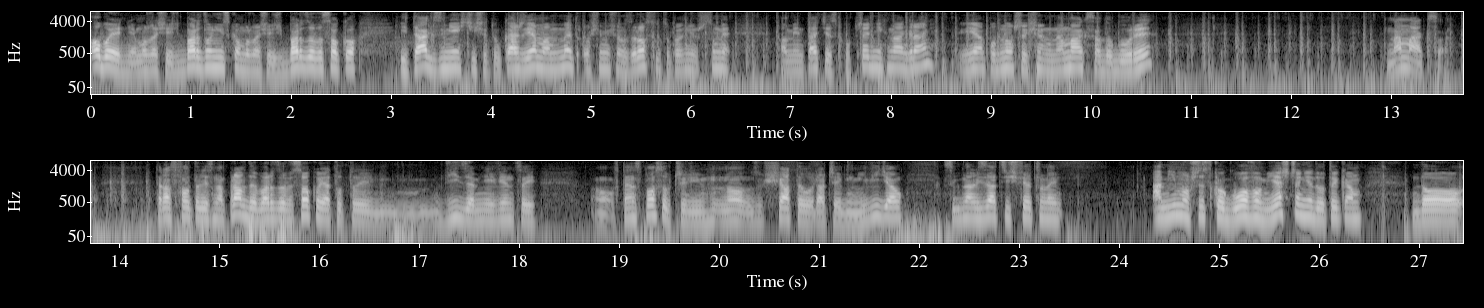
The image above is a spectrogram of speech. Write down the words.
obojętnie, można siedzieć bardzo nisko, można siedzieć bardzo wysoko i tak zmieści się tu każdy. Ja mam 1,80 m wzrostu, co pewnie już w sumie pamiętacie z poprzednich nagrań. Ja podnoszę się na maksa do góry. Na maksa. Teraz fotel jest naprawdę bardzo wysoko. Ja tutaj widzę mniej więcej o, w ten sposób, czyli no, świateł raczej bym nie widział, sygnalizacji świetlnej, a mimo wszystko głową jeszcze nie dotykam do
